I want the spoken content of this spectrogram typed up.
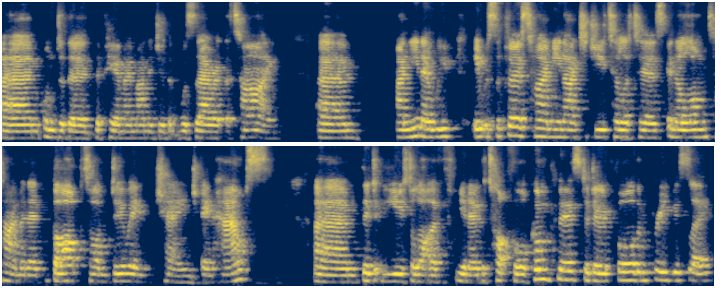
um, under the, the PMO manager that was there at the time. Um, and you know, we it was the first time United Utilities in a long time had embarked on doing change in house. Um, they used a lot of you know the top four companies to do it for them previously.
